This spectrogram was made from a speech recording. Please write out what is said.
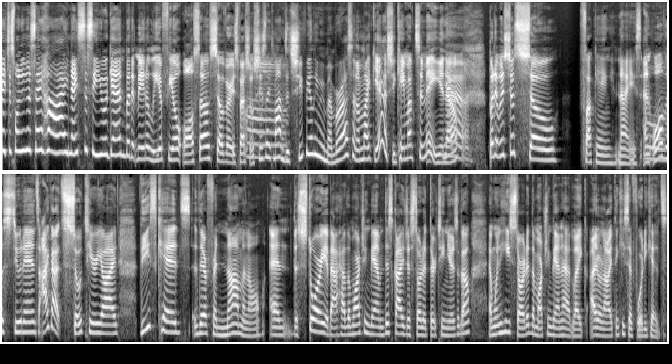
Hi, just wanted to say hi. Nice to see you again. But it made Aaliyah feel also so very special. She's like, Mom, did she really remember us? And I'm like, Yeah, she came up to me, you know? Yeah. But it was just so fucking nice. And all the students, I got so teary eyed. These kids, they're phenomenal. And the story about how the marching band, this guy just started 13 years ago. And when he started, the marching band had like, I don't know, I think he said 40 kids.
